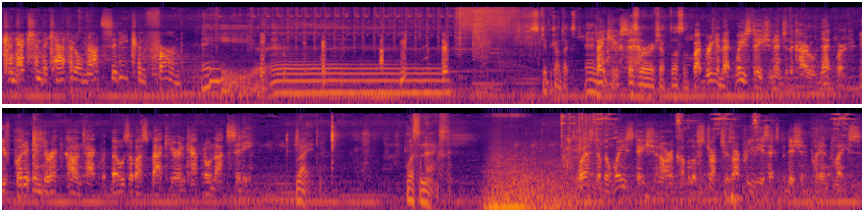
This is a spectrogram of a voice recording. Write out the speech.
connection to Capital Knot City confirmed. Hey, uh, skip the context. And Thank you, This is Sam. where Rick Chef, listen. By bringing that way station into the chiral network, you've put it in direct contact with those of us back here in Capital Knot City. Right. What's next? West of the way station are a couple of structures our previous expedition put in place.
